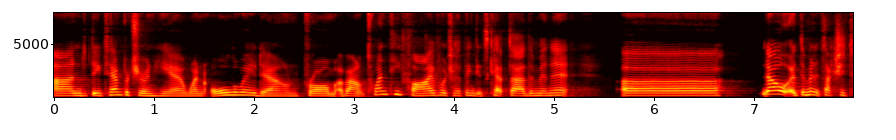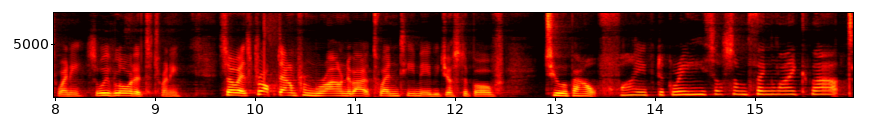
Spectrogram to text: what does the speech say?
And the temperature in here went all the way down from about 25, which I think it's kept at the minute. Uh, no, at the minute it's actually 20, so we've lowered it to 20. So it's dropped down from around about 20, maybe just above, to about 5 degrees or something like that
